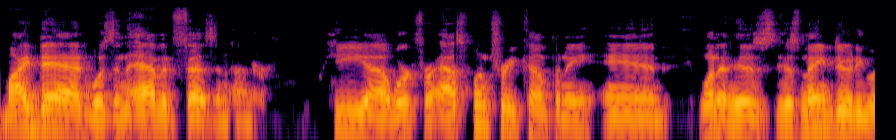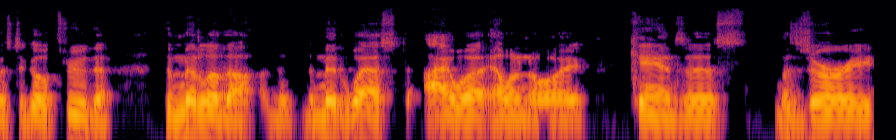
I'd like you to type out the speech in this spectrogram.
my dad was an avid pheasant hunter. He uh, worked for Asplundh Tree Company, and one of his his main duty was to go through the the middle of the the, the Midwest, Iowa, Illinois, Kansas, Missouri,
